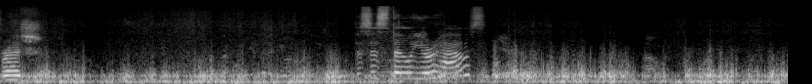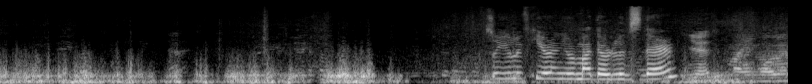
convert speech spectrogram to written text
Fresh. This is still your house? So you live here and your mother lives there? Yes, my mother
